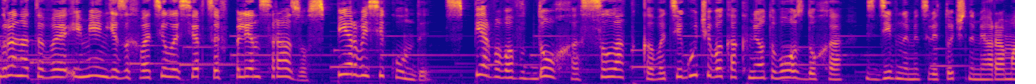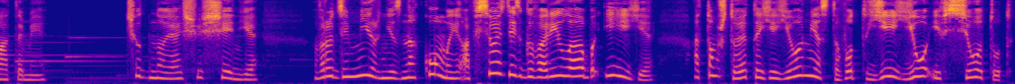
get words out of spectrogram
Гранатовое именье захватило сердце в плен сразу, с первой секунды, с первого вдоха, сладкого, тягучего, как мед воздуха, с дивными цветочными ароматами. Чудное ощущение. Вроде мир незнакомый, а все здесь говорило об Ие, о том, что это ее место, вот ее и все тут.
